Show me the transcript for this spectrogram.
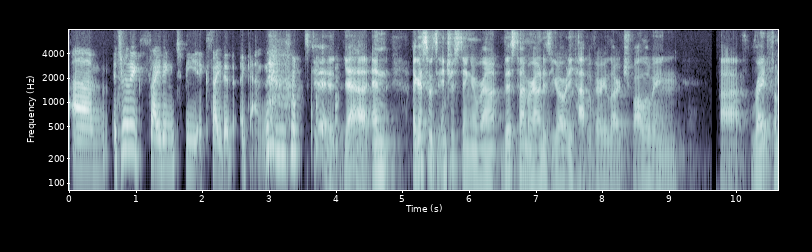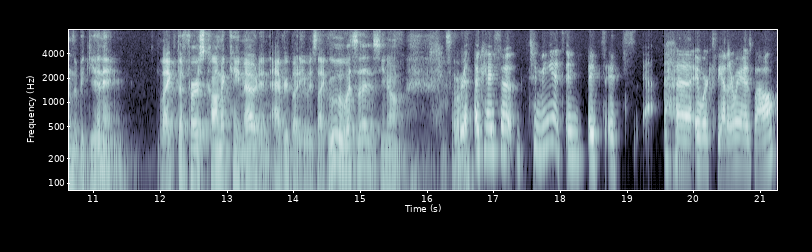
Um, it's really exciting to be excited again. it's good, yeah. And I guess what's interesting around this time around is you already have a very large following uh, right from the beginning like the first comic came out and everybody was like, "Ooh, what's this?" You know. So. Okay, so to me, it's in, it's it's uh, it works the other way as well,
